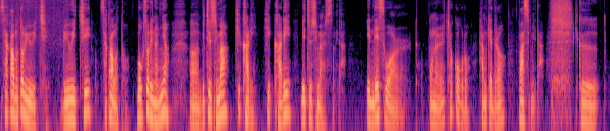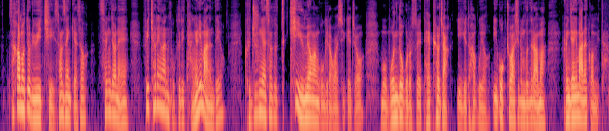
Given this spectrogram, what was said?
사카모토 류이치 류이치 사카모토 목소리는요 어, 미츠시마 히카리 히카리 미츠시마였습니다. In this world 오늘 첫 곡으로 함께 들어봤습니다. 그 사카모토 류이치 선생께서 생전에 피처링한 곡들이 당연히 많은데요. 그 중에서도 특히 유명한 곡이라고 할 수 있겠죠. 뭐 몬도그로서의 대표작이기도 하고요. 이 곡 좋아하시는 분들 아마 굉장히 많을 겁니다.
